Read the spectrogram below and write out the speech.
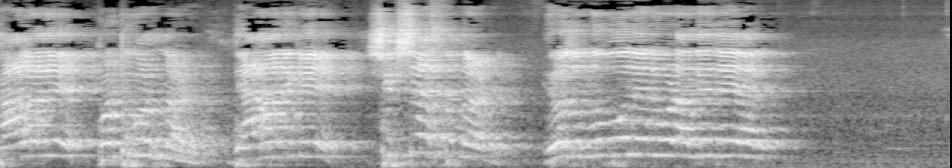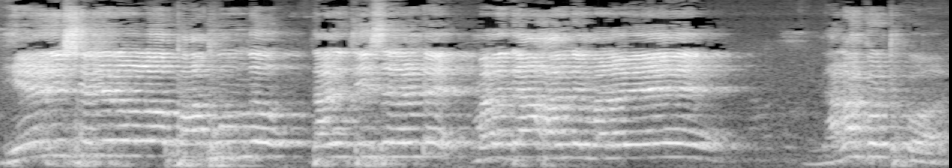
కాలనే కొట్టుకుంటున్నాడు. దేహానికి శిక్షేస్తున్నాడు ఈరోజు నువ్వు నేను కూడా అదే చేయాలి. ఏది శరీరంలో పాపం ఉందో దాన్ని తీసేయాలంటే మన దేహాన్ని మనమే నలగొట్టుకోవాలి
